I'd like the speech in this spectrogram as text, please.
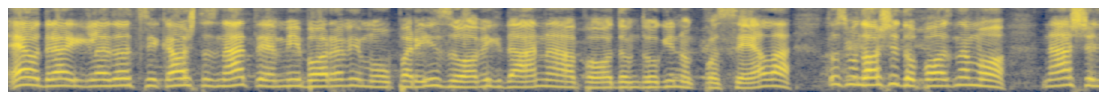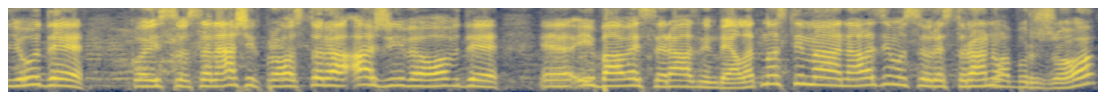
Evo, dragi gledoci, kao što znate, mi boravimo u Parizu ovih dana povodom Duginog posela. Tu smo došli da upoznamo naše ljude koji su sa naših prostora, a žive ovde e, i bave se raznim delatnostima. Nalazimo se u restoranu La Bourgeois,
